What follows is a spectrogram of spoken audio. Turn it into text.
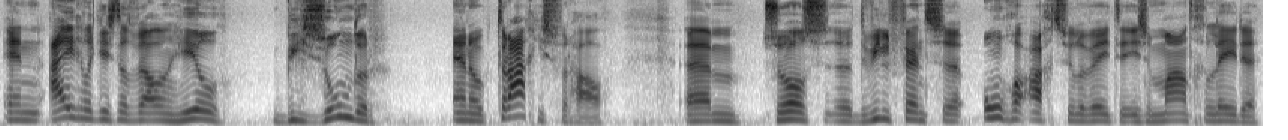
en eigenlijk is dat wel een heel bijzonder en ook tragisch verhaal. Ehm, zoals eh, de wielerfans eh, ongeacht zullen weten, is een maand geleden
